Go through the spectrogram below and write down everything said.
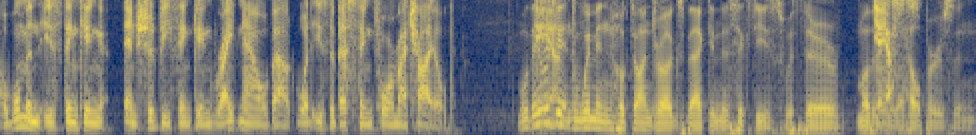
A woman is thinking and should be thinking right now about what is the best thing for my child. Well, they were getting women hooked on drugs back in the '60s with their mothers Yes. helpers and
